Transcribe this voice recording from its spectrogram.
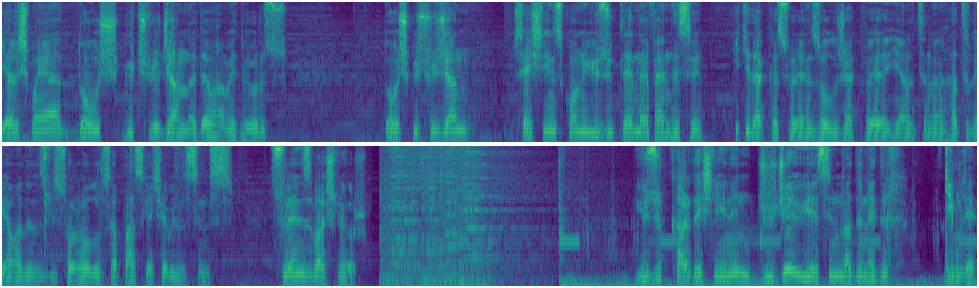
Yarışmaya Doğuş Güçlücan'la devam ediyoruz. Doğuş Güçlücan seçtiğiniz konu Yüzüklerin Efendisi. 2 dakika süreniz olacak ve yanıtını hatırlayamadığınız bir soru olursa pas geçebilirsiniz. Süreniz başlıyor. Yüzük Kardeşliği'nin cüce üyesinin adı nedir? Gimli.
